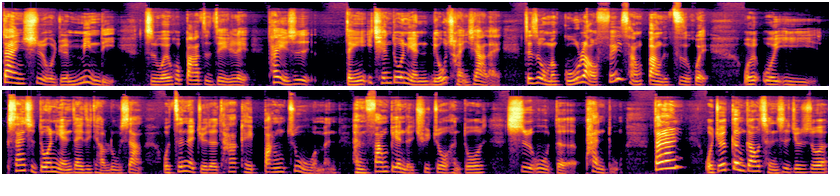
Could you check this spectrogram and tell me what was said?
但是我觉得命理、紫微或八字这一类，它也是等于一千多年流传下来，这是我们古老非常棒的智慧。我我以三十多年在这条路上。我真的觉得它可以帮助我们很方便的去做很多事物的判读。当然，我觉得更高层次就是说，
